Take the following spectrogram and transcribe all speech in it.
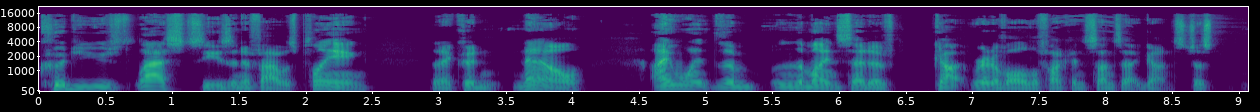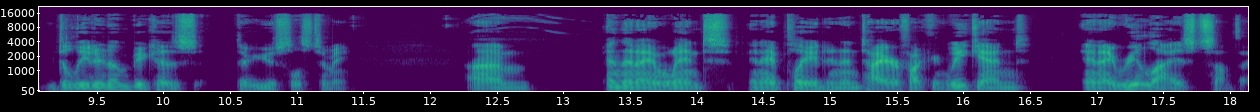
could use last season if I was playing that I couldn't now. I went the the mindset of got rid of all the fucking sunset guns, just deleted them because they're useless to me. Um, and then I went and I played an entire fucking weekend, and I realized something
